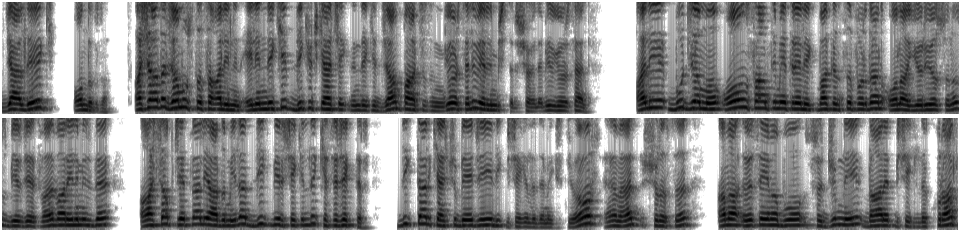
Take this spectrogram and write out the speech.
Geldik 19'a. Aşağıda cam ustası Ali'nin elindeki dik üçgen şeklindeki cam parçasının görseli verilmiştir. Şöyle bir görsel. Ali bu camı 10 santimetrelik bakın sıfırdan 10'a görüyorsunuz. Bir cetvel var elimizde. Ahşap cetvel yardımıyla dik bir şekilde kesecektir. Dik derken şu BC'yi dik bir şekilde demek istiyor. Hemen şurası. Ama ÖSYM bu cümleyi daha net bir şekilde kurar.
